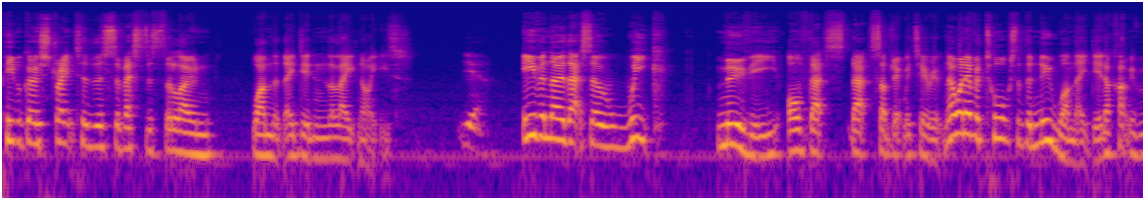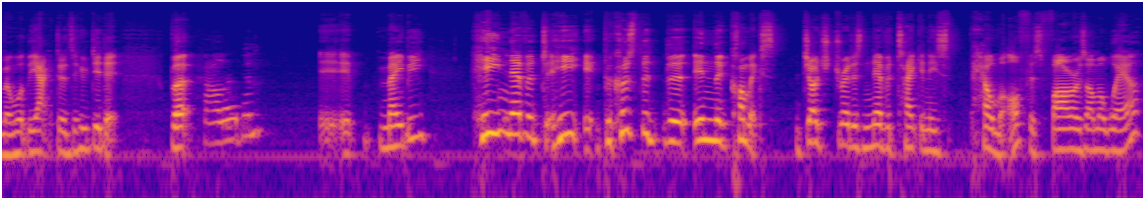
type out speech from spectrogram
people go straight to the Sylvester Stallone one that they did in the late nineties. Yeah. Even though that's a weak movie of that that subject material, no one ever talks of the new one they did. I can't even remember what the actors who did it, but Karl Urban. It, it, maybe he never he it, because the the in the comics Judge Dredd has never taken his helmet off, as far as I'm aware.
